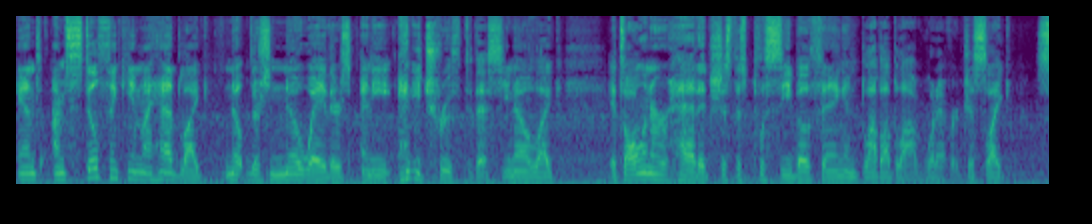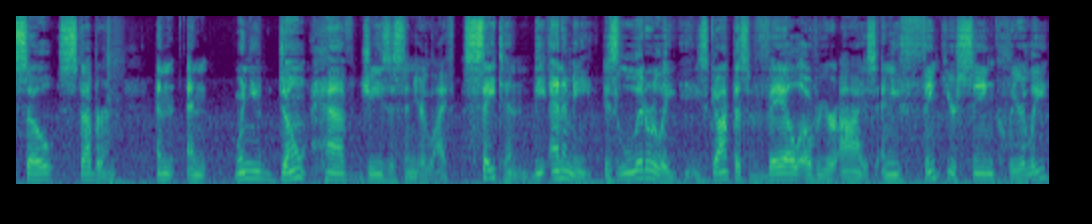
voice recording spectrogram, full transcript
And I'm still thinking in my head, like, nope, there's no way there's any any truth to this. You know, like it's all in her head. It's just this placebo thing and blah, blah, blah, whatever. Just like so stubborn. And, and when you don't have Jesus in your life, Satan, the enemy, is literally, he's got this veil over your eyes and you think you're seeing clearly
